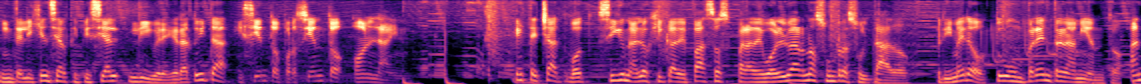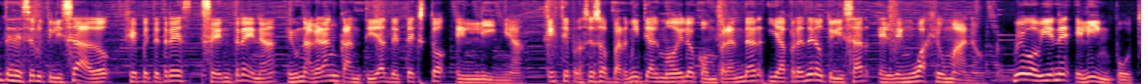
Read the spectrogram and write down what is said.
inteligencia artificial libre, gratuita y 100% online. Este chatbot sigue una lógica de pasos para devolvernos un resultado. Primero, tuvo un preentrenamiento. Antes de ser utilizado, GPT-3 se entrena en una gran cantidad de texto en línea. Este proceso permite al modelo comprender y aprender a utilizar el lenguaje humano. Luego viene el input,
